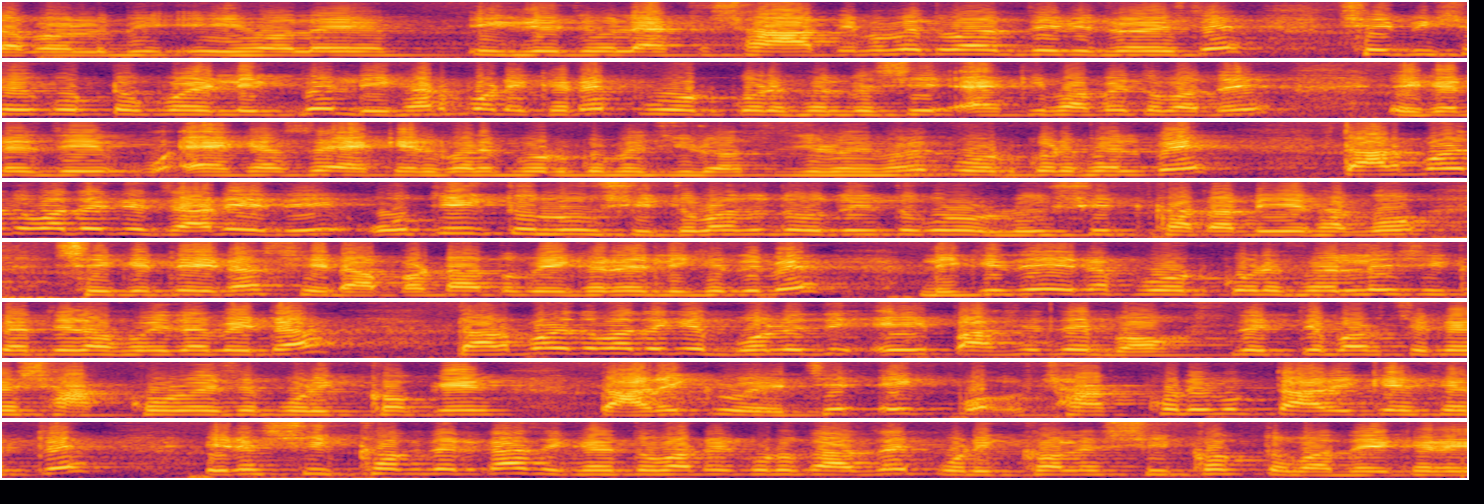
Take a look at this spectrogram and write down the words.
তারপর ই হলে ইংরেজি হলে একশো সাত, এভাবে তোমাদের যে রয়েছে, সেই বিষয় কোডটা উপরে লিখবে, লেখার পর এখানে পূরণ করে ফেলবে, সেই একইভাবে তোমাদের এখানে যে এক আছে, একের ঘরে পূরণ করবে, জিরো আছে, জিরো এভাবে পূরণ করে ফেলবে। তারপরে তোমাদেরকে জানিয়ে দিই, অতিরিক্ত লুশিট তোমরা যদি অতিরিক্ত কোনো লুশিট খাতা নিয়ে থাকো, সেক্ষেত্রে এটা সেই নাম্বারটা তুমি এখানে লিখে দেবে। লিখে দিয়ে এটা পূরণ করে ফেললে শিক্ষার্থীরা হয়ে যাবে এটা। তারপরে তোমাদেরকে বলে দিই, এই পাশে যে বক্স দেখতে পাচ্ছ এখানে স্বাক্ষর রয়েছে, পরীক্ষকের তারিখ রয়েছে। এই স্বাক্ষর এবং তারিখের ক্ষেত্রে এটা শিক্ষকদের কাজ, এখানে তোমাদের কোনো কাজ নেই। পরীক্ষা হলে শিক্ষক তোমাদের এখানে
